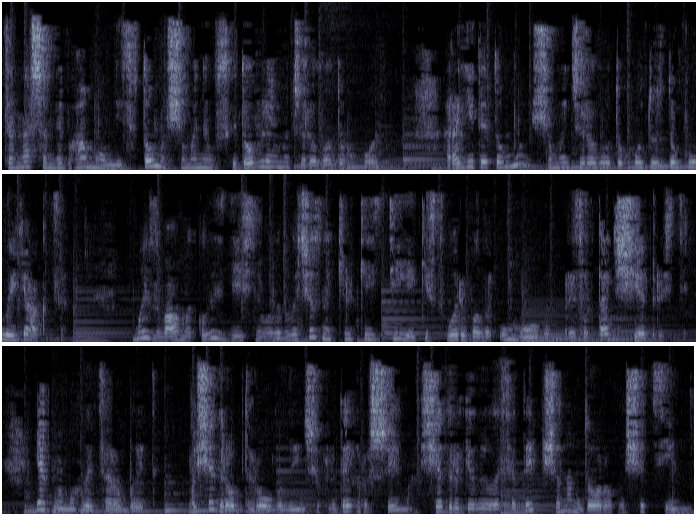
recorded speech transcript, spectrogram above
Це наша невгамовність в тому, що ми не усвідомлюємо джерело доходу. Радіти тому, що ми джерело доходу здобули, як це? Ми з вами коли здійснювали величезну кількість дій, які створювали умови, результат щедрості. Як ми могли це робити? Ми щедро обдаровували інших людей грошима, щедро ділилися тим, що нам дорого, що цінно.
